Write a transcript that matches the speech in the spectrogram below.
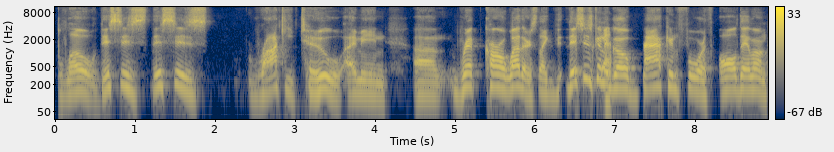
blow. This is this is Rocky two. I mean, um, Rip Carl Weathers. Like this is going to yeah. go back and forth all day long.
